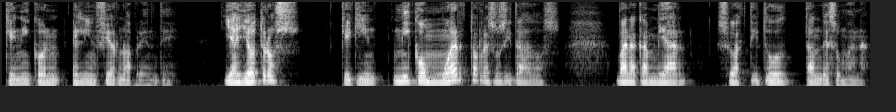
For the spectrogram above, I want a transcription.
que ni con el infierno aprende. Y hay otros que ni con muertos resucitados van a cambiar su actitud tan deshumana.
